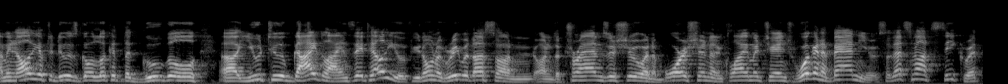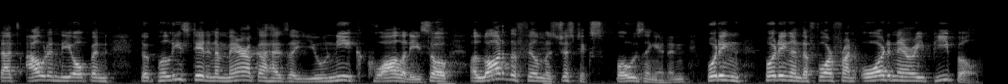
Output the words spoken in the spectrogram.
I mean, all you have to do is go look at the Google, uh, YouTube guidelines. They tell you if you don't agree with us on, on the trans issue and abortion and climate change, we're going to ban you. So that's not secret. That's out in the open. The police state in America has a unique quality. So a lot of the film is just exposing it and putting putting in the forefront ordinary people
